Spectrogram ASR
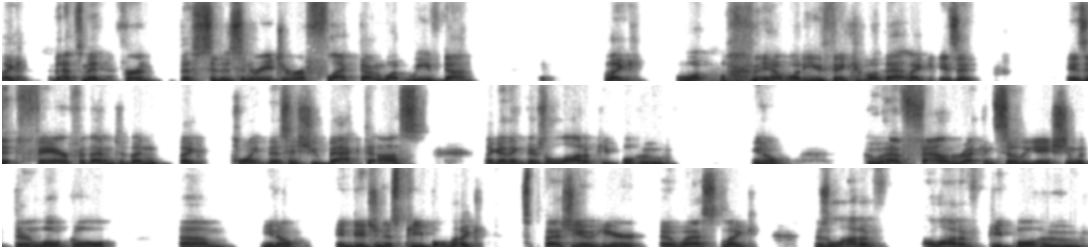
like that's meant for the citizenry to reflect on what we've done like what yeah what do you think about that like is it is it fair for them to then like point this issue back to us? Like I think there's a lot of people who, you know, who have found reconciliation with their local um, you know, indigenous people. Like especially out here at West, like there's a lot of a lot of people who,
